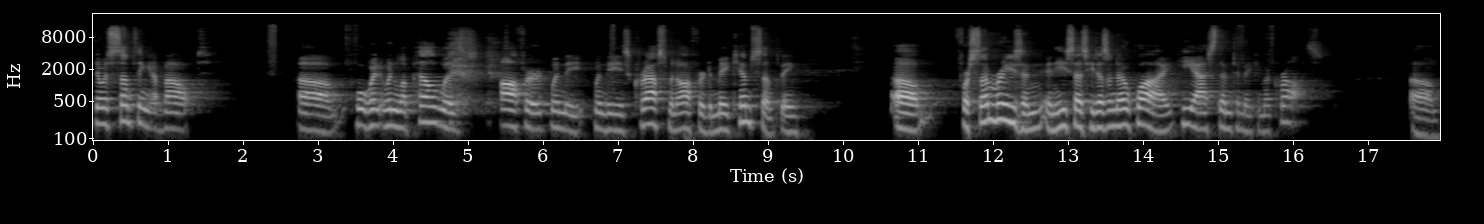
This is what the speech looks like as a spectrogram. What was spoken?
there was something about um, when, when Lapel was offered, when the when these craftsmen offered to make him something, uh, for some reason, and he says he doesn't know why, he asked them to make him a cross. Um,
